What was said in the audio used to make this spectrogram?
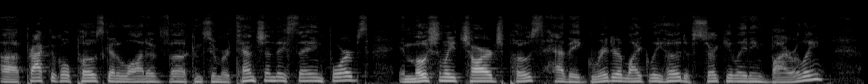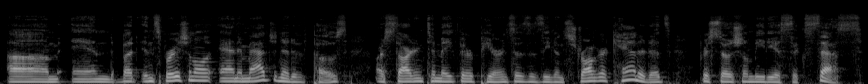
Uh, practical posts get a lot of uh, consumer attention, they say in Forbes. Emotionally charged posts have a greater likelihood of circulating virally. Um, and but inspirational and imaginative posts are starting to make their appearances as even stronger candidates for social media success.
